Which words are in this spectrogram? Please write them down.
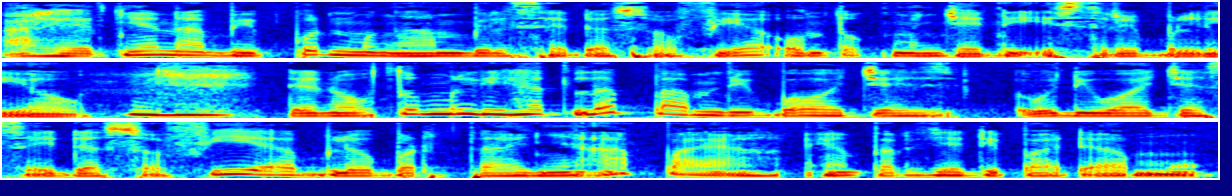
Akhirnya Nabi pun mengambil Sayyidah Sofia untuk menjadi istri beliau. Mhm. Dan waktu melihat lebam di bawah di wajah Sayyidah Sofia, beliau bertanya apa yang, yang terjadi padamu?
